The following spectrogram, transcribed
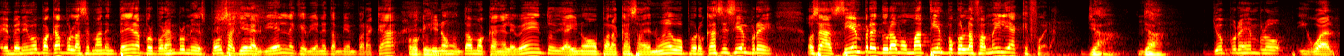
eh, venimos para acá por la semana entera, pero por ejemplo mi esposa llega el viernes, que viene también para acá, Ok. y nos juntamos acá en el evento y de ahí nos vamos para la casa de nuevo, pero casi siempre, o sea, siempre duramos más tiempo con la familia que fuera. Ya, ya. Yo, por ejemplo, igual,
